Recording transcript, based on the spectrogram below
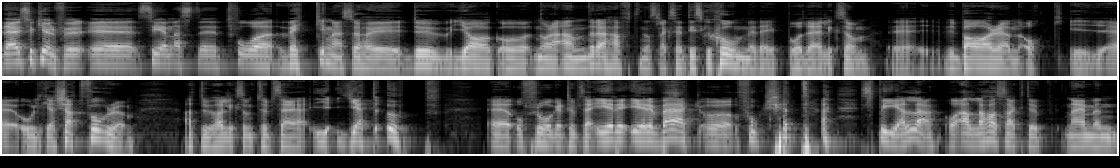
det här är så kul för eh, senaste två veckorna så har ju du, jag och några andra haft någon slags eh, diskussion med dig både liksom eh, vid baren och i eh, olika chattforum. Att du har liksom typ så här ge- gett upp och frågar typ så här, är det, är det värt att fortsätta spela? Och alla har sagt typ, nej men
